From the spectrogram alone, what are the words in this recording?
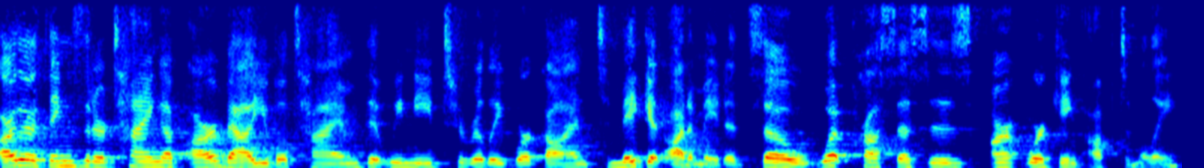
Are there things that are tying up our valuable time that we need to really work on to make it automated? So, what processes aren't working optimally?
